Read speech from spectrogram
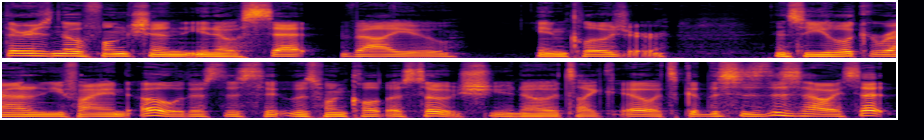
There is no function, you know, set value in Clojure. And so you look around and you find, oh, there's this this one called a assoc. You know, it's like, oh, it's good. This is this is how I set.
